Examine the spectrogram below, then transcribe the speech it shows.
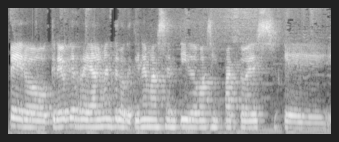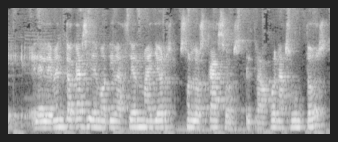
Pero creo que realmente lo que tiene más sentido, más impacto es eh, el elemento casi de motivación mayor son los casos, el trabajo en asuntos,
